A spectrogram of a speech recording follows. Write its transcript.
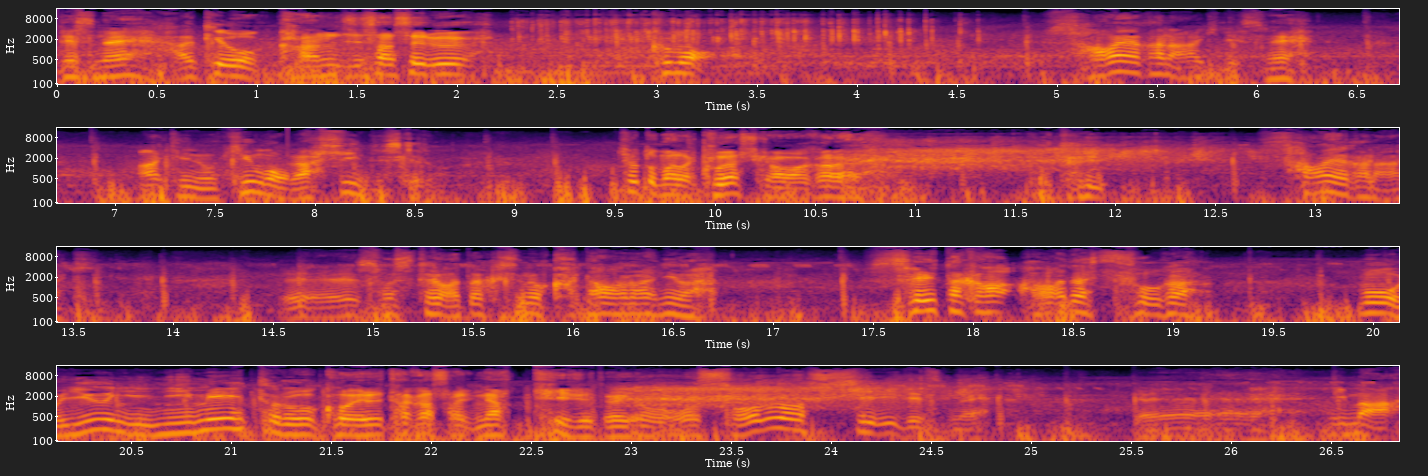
ですね。秋を感じさせる雲。爽やかな秋ですね。秋の季語らしいんですけどちょっとまだ詳しくはわからない。本当に爽やかな秋、えー、そして私の傍らにはセイタカ泡立ち草がもう優に2メートルを超える高さになっているという恐ろしいですね、えー、今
